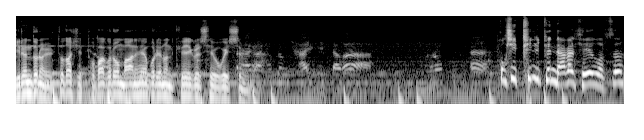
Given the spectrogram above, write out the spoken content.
잃은 돈을 또다시 도박으로 만회해보려는 계획을 세우고 있습니다. 혹시 필리핀 나갈 계획 없어?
